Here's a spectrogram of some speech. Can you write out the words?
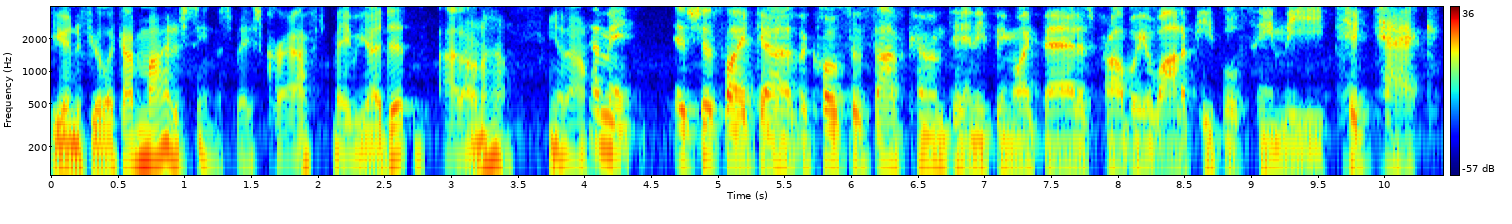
Even if you're like, I might have seen a spacecraft. Maybe I didn't. I don't know. You know, I mean, it's just like uh, the closest I've come to anything like that is probably a lot of people seen the Tic Tac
